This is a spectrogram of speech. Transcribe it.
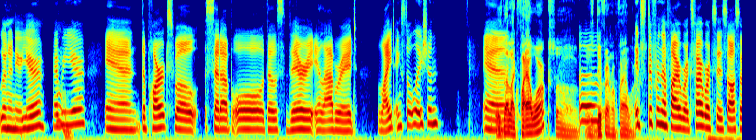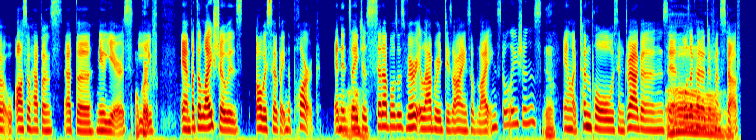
Lunar New Year every Hmm. year. And the parks will set up all those very elaborate light installation. And is that like fireworks or Uh, it's different from fireworks it's different than fireworks. Fireworks is also also happens at the New Year's Okay. Eve, and but the light show is always set up in the park, and it's they Oh. just set up all those very elaborate designs of light installations yeah and like temples and dragons and all that kind of different Oh. stuff.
